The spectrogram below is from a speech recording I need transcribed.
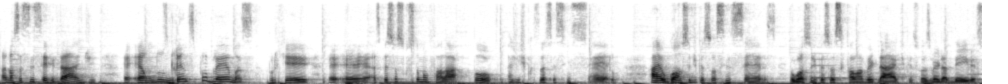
a nossa sinceridade é, é um dos grandes problemas, porque é, é, as pessoas costumam falar: pô, a gente precisa ser sincero. Ah, eu gosto de pessoas sinceras. Eu gosto de pessoas que falam a verdade, pessoas verdadeiras.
